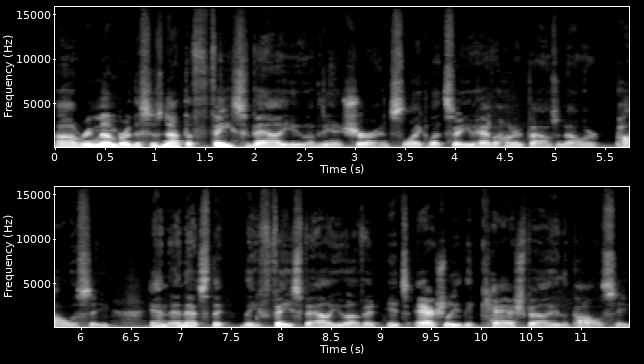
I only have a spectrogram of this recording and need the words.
Uh, remember, this is not the face value of the insurance. Like, let's say you have a $100,000 policy, and, and that's the, the face value of it. It's actually the cash value of the policy.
